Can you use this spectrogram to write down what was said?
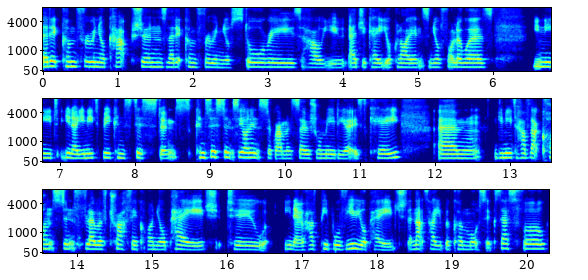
let it come through in your captions let it come through in your stories how you educate your clients and your followers. You need you know you need to be consistent. Consistency on instagram and social media is key. Um, you need to have that constant flow of traffic on your page to you know have people view your page and that's how you become more successful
